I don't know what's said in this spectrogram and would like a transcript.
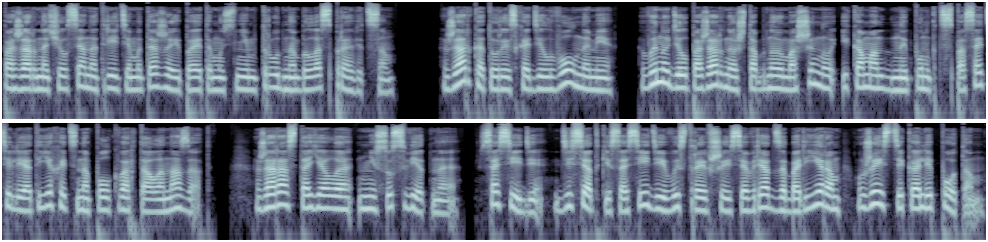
Пожар начался на третьем этаже, и поэтому с ним трудно было справиться. Жар, который исходил волнами, вынудил пожарную штабную машину и командный пункт спасателей отъехать на полквартала назад. Жара стояла несусветная. Соседи, десятки соседей, выстроившиеся в ряд за барьером, уже истекали потом.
